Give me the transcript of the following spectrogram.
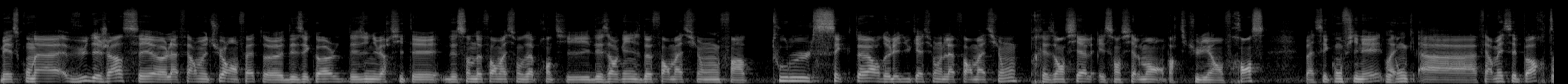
Mais ce qu'on a vu déjà, c'est la fermeture en fait des écoles, des universités, des centres de formation des apprentis, des organismes de formation, enfin tout le secteur de l'éducation et de la formation, présentiel essentiellement, en particulier en France, bah, s'est confiné, donc a fermé ses portes.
